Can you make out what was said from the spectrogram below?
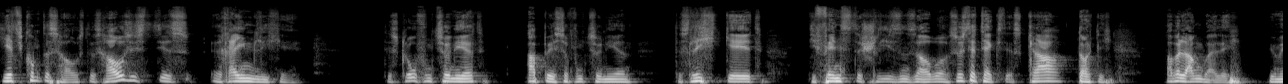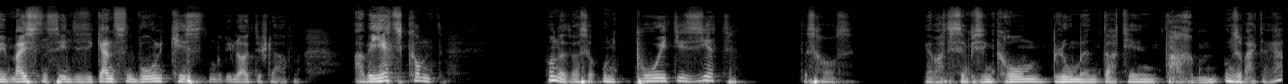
jetzt kommt das Haus. Das Haus ist das Reinliche. Das Klo funktioniert, Abwässer funktionieren, das Licht geht, die Fenster schließen sauber. So ist der Text. Ist klar, deutlich, aber langweilig. Wie wir meistens sehen, diese ganzen Wohnkisten, wo die Leute schlafen. Aber jetzt kommt Hundertwasser und poetisiert das Haus. Er macht es ein bisschen Chrom, Blumen, dorthin, Farben und so weiter, ja.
